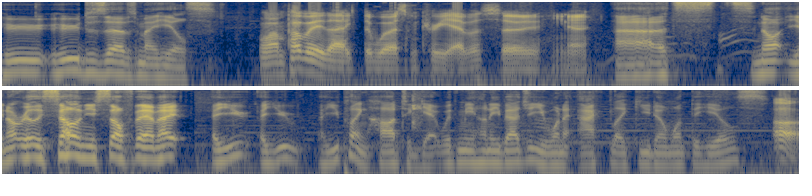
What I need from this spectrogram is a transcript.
Who who deserves my heals? Well, I'm probably like the worst McCree ever, so you know. Uh, it's, it's not. You're not really selling yourself there, mate. Are you are you are you playing hard to get with me, Honey Badger? You want to act like you don't want the heals? Oh,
